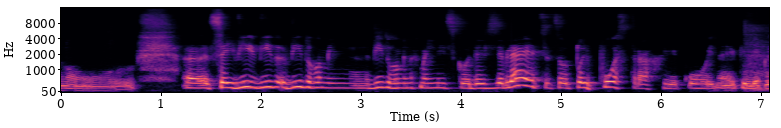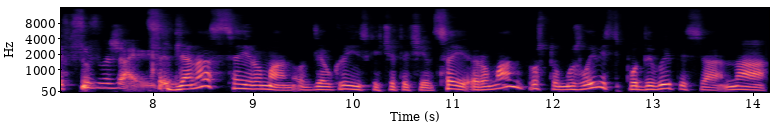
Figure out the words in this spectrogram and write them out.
ну, цей від, від, відгомін, відгомін Хмельницького десь з'являється. Це от той пострах, якого, на який якось всі зважають. Це для нас цей роман, от для українських читачів, цей роман просто можливість подивитися на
